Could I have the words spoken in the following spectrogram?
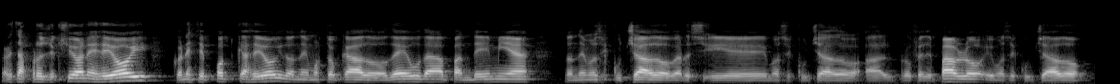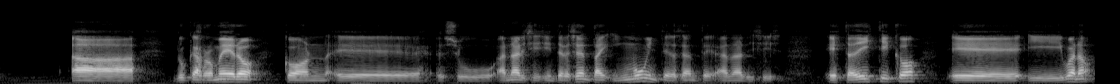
con estas proyecciones de hoy, con este podcast de hoy, donde hemos tocado deuda, pandemia, donde hemos escuchado, eh, hemos escuchado al profe de Pablo, hemos escuchado a Lucas Romero con eh, su análisis interesante y muy interesante análisis estadístico. Eh, y bueno,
